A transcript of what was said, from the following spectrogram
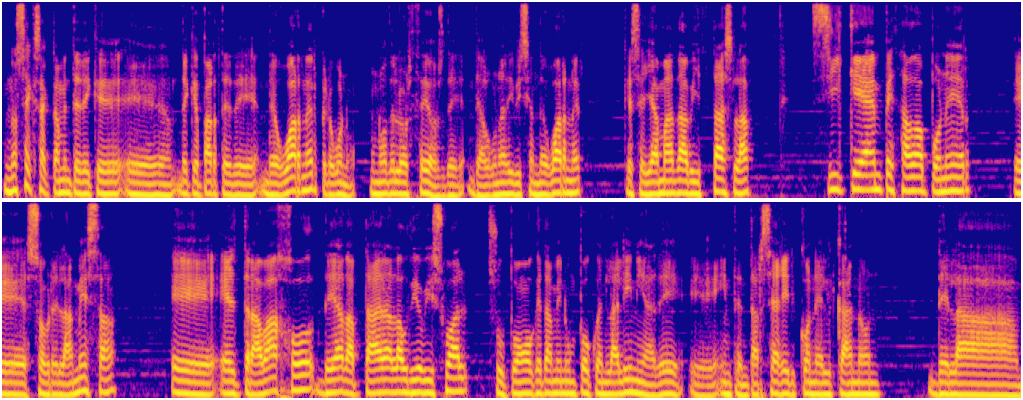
no sé exactamente de qué, eh, de qué parte de, Warner, pero bueno, uno de los CEOs de, alguna división de Warner, que se llama David Zaslav, sí que ha empezado a poner eh, sobre la mesa eh, el trabajo de adaptar al audiovisual, supongo que también un poco en la línea de intentar seguir con el canon de la,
